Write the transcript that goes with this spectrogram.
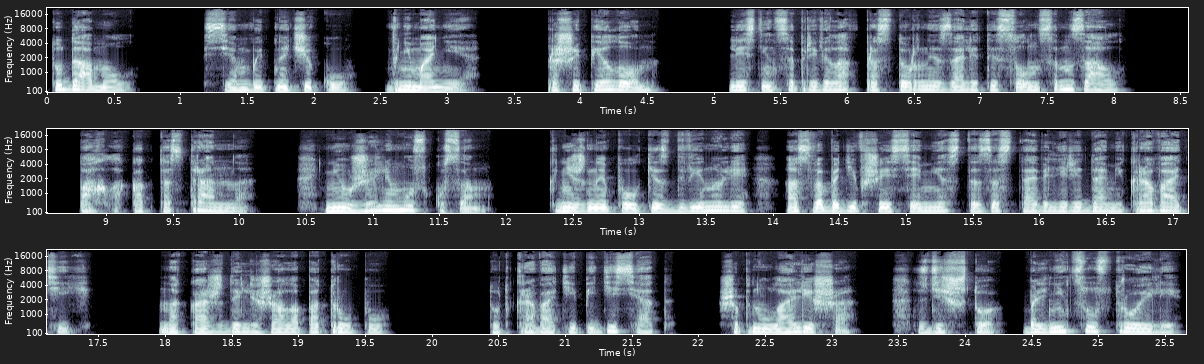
туда, мол. «Всем быть начеку. Внимание!» – прошипел он. Лестница привела в просторный залитый солнцем зал. Пахло как-то странно. Неужели мускусом? Книжные полки сдвинули, а освободившееся место заставили рядами кроватей. На каждой лежало по трупу. «Тут кровати пятьдесят», – шепнула Алиша. «Здесь что, больницу устроили?»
